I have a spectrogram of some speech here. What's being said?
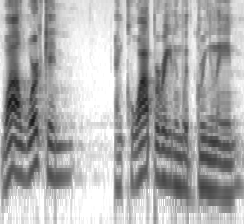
while working and cooperating with Green Lane,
